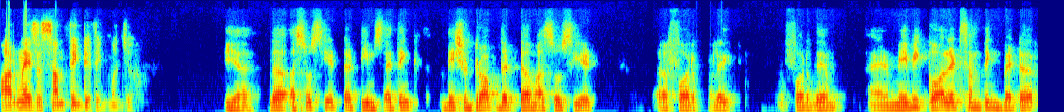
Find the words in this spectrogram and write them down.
organizers something. Do you think, Manju? Yeah, the associate uh, teams. I think they should drop the term associate uh, for like for them and maybe call it something better.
